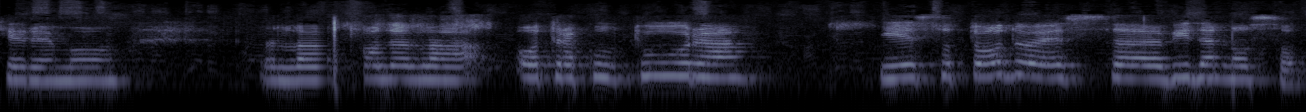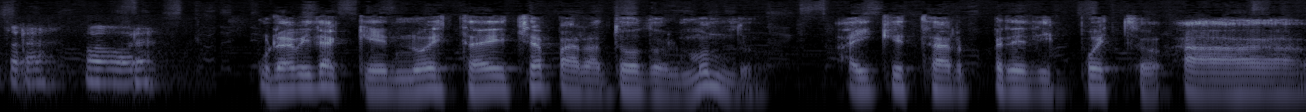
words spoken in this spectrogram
queremos toda la otra cultura y eso todo es vida nosotras ahora. Una vida que no está hecha para todo el mundo. Hay que estar predispuesto a,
